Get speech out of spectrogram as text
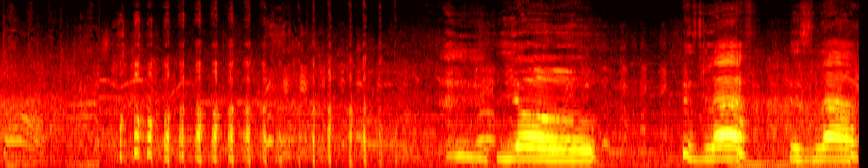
Adorable. Yo. His laugh. His laugh.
